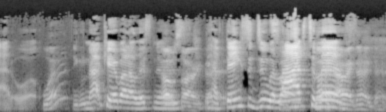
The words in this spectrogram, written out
at all. What? You do not care about our listeners. Oh, sorry. Go They ahead. have things to do and Sorry. lives to Go live. ahead. All right, go ahead. Go ahead.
